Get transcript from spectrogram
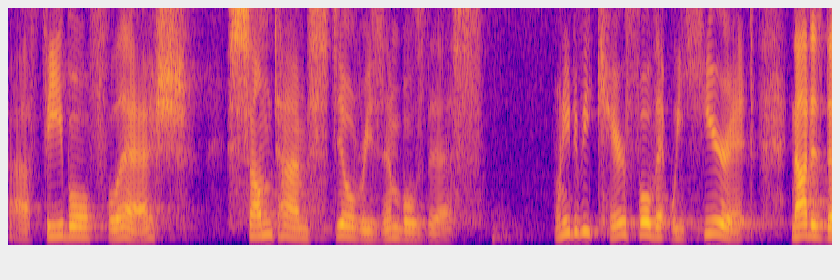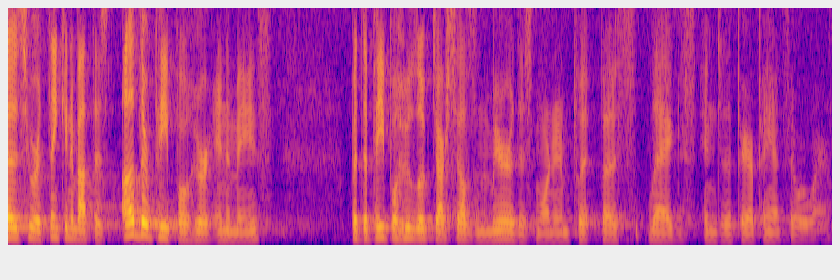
uh, feeble flesh sometimes still resembles this. We need to be careful that we hear it, not as those who are thinking about those other people who are enemies, but the people who looked ourselves in the mirror this morning and put both legs into the pair of pants that we're wearing,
